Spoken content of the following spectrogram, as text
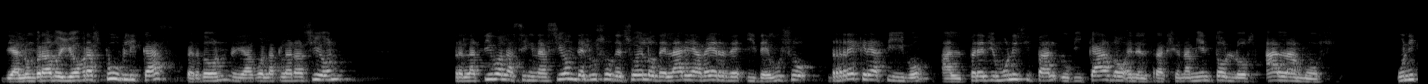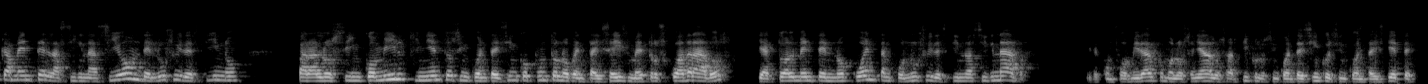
de Alumbrado y Obras Públicas, perdón, y hago la aclaración, relativo a la asignación del uso de suelo del área verde y de uso recreativo al predio municipal ubicado en el fraccionamiento Los Álamos. Únicamente la asignación del uso y destino para los 5.555.96 metros cuadrados que actualmente no cuentan con uso y destino asignado. Y de conformidad, como lo señalan los artículos 55 y 57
